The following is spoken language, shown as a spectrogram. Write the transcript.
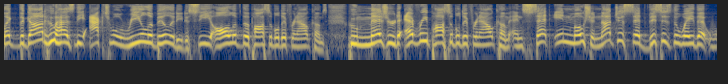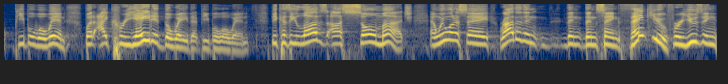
Like the God who has the actual real ability to see all of the possible different outcomes, who measured every possible different outcome and set in motion, not just said, this is the way that people will win, but I created the way that people will win because he loves us so much. And we want to say, rather than, than, than saying, thank you for using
